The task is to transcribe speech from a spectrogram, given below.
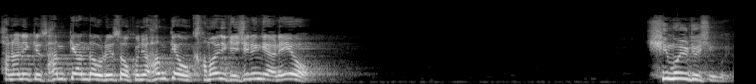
하나님께서 함께 한다고 그래서 그냥 함께하고 가만히 계시는 게 아니에요. 힘을 주시고요.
